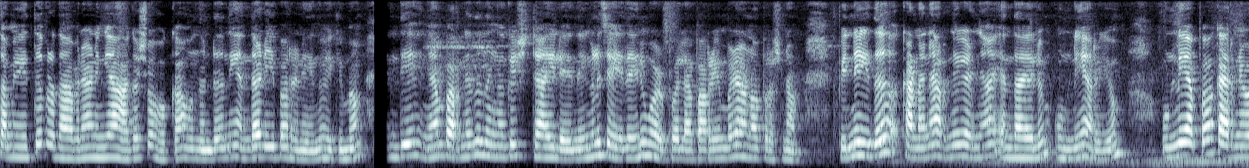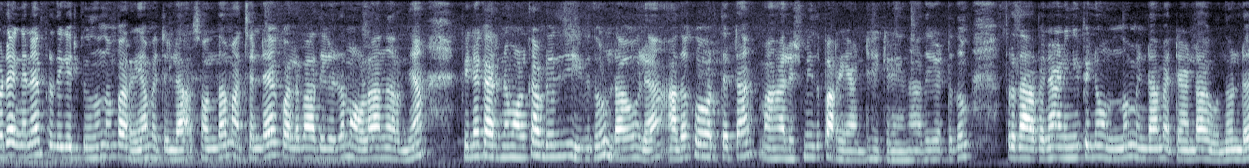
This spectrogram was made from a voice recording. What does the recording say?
സമയത്ത് പ്രതാപനാണെങ്കിൽ ആകെ ഷോക്കാവുന്നുണ്ട്. നീ എന്താടി പറയണേന്ന് ചോദിക്കുമ്പം എന്തേ ഞാൻ പറഞ്ഞത് നിങ്ങൾക്ക് ഇഷ്ടമായില്ലേ നിങ്ങൾ ചെയ്തതിന് കുഴപ്പമില്ല. പറയുമ്പോഴാണോ പ്രശ്നം? പിന്നെ ഇത് കണ്ണനെ അറിഞ്ഞു കഴിഞ്ഞാൽ എന്തായാലും ഉണ്ണി അറിയും. ഉണ്ണി അപ്പോൾ കരുണയോട് എങ്ങനെ പ്രതികരിക്കുമെന്നൊന്നും പറയാൻ പറ്റില്ല. സ്വന്തം അച്ഛന്റെ കൊലപാതകയുടെ മോളാന്ന് അറിഞ്ഞാൽ പിന്നെ കരുണ മോൾക്ക് അവിടെ ഒരു ജീവിതം ഉണ്ടാവില്ല അതൊക്കെ ഓർത്തിട്ടാണ് മഹാലക്ഷ്മി ഇത് പറയാണ്ടിരിക്കണേന്ന്. അത് കേട്ടതും പ്രതാപനാണെങ്കിൽ പിന്നെ ഒന്നും മിണ്ടാൻ പറ്റാണ്ടാകുന്നുണ്ട്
